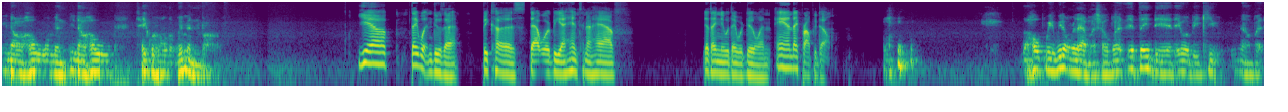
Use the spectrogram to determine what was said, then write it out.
you know a whole woman you know whole take with all the women involved. Yeah, they wouldn't do that because that would be a hint and a half that they knew what they were doing, and they probably don't. the hope we we don't really have much hope but if they did it would be cute you know but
